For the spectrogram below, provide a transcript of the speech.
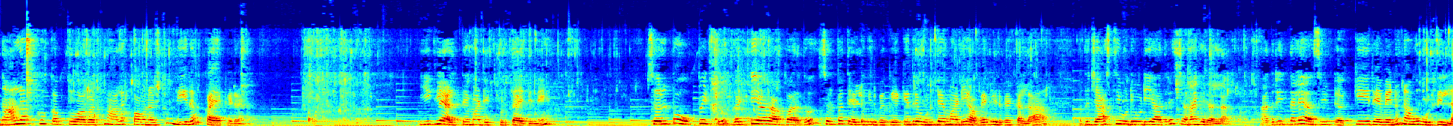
ನಾಲ್ಕು ಕಪ್ಪು ಆಗೋಷ್ಟು, ನಾಲ್ಕು ಪಾವನಷ್ಟು ನೀರು ಕಾಯಕ್ಕಿಡೋಣ. ಈಗಲೇ ಅಳತೆ ಮಾಡಿ ಇಟ್ಬಿಡ್ತಾ ಇದ್ದೀನಿ. ಸ್ವಲ್ಪ ಉಪ್ಪಿಟ್ಟು ಗಟ್ಟಿಯಾಗಿ ಆಗಬಾರ್ದು. ಸ್ವಲ್ಪ ತೆಳ್ಳಗಿರಬೇಕು. ಯಾಕೆಂದರೆ ಉಂಡೆ ಮಾಡಿ ಅವೆಗೆ ಇಡಬೇಕಲ್ಲ ಅದು ಜಾಸ್ತಿ ಉಡಿ ಉಡಿ ಆದರೆ ಚೆನ್ನಾಗಿರಲ್ಲ. ಅದರಿಂದಲೇ ಹಸಿ ಅಕ್ಕಿ, ರೇವೇನು ನಾವು ಹುರಿದಿಲ್ಲ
